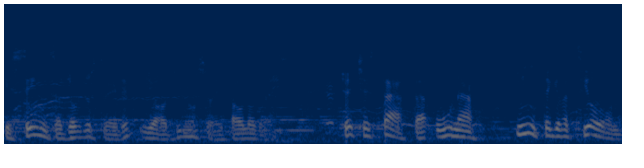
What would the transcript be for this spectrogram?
che senza Giorgio Strehler io oggi non sarei Paolo Grassi. Cioè c'è stata una integrazione,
